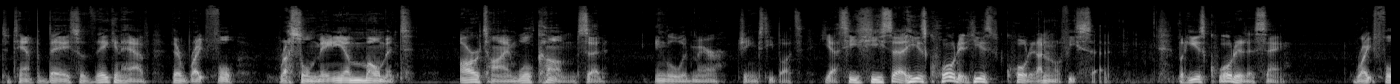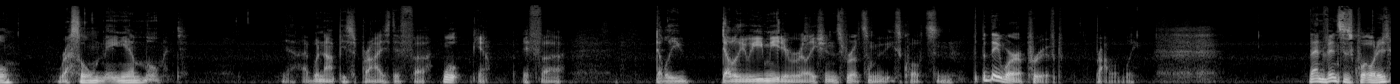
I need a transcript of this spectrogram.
to Tampa Bay so they can have their rightful WrestleMania moment. Our time will come, said Inglewood Mayor James T. Butts. Yes, he, he said, he is quoted, he is quoted, I don't know if he said, but he is quoted as saying, rightful WrestleMania moment. Yeah, I would not be surprised if, uh, well, you know, if uh, W WE Media Relations wrote some of these quotes, and but they were approved, probably. Then Vince is quoted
